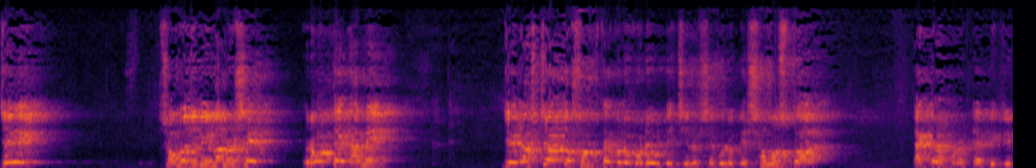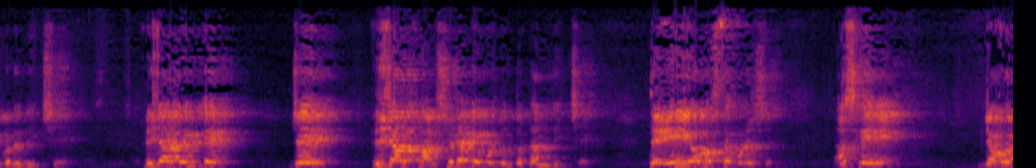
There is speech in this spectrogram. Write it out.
যে শ্রমজীবী মানুষের রক্তে ঘামে যে রাষ্ট্রায়ত্ত সংস্থাগুলো গড়ে উঠেছিল, সেগুলোকে সমস্ত একটার পর একটা বিক্রি করে দিচ্ছে। রিজার্ভ ব্যাংকের যে রিজার্ভ ফান্ড, সেটাকে পর্যন্ত টান দিচ্ছে। তো এই অবস্থা করেছে। আজকে যখন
